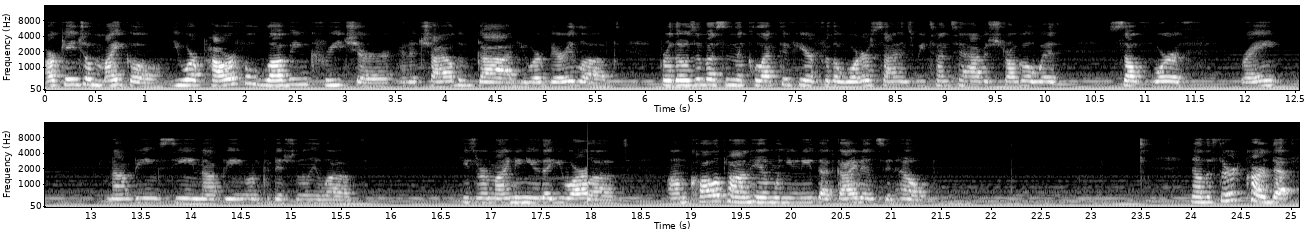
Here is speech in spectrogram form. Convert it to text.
Archangel Michael, you are a powerful, loving creature and a child of God. You are very loved for those of us in the collective here, for the water signs, we tend to have a struggle with self worth, right? Not being seen, not being unconditionally loved. He's reminding you that you are loved. Um, call upon him when you need that guidance and help. Now, the third card that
